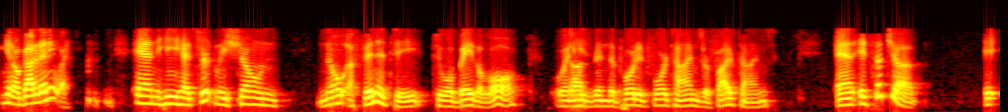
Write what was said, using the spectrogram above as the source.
you know, got it anyway. And he had certainly shown no affinity to obey the law when None. he's been deported four times or five times. And it's such a, it,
